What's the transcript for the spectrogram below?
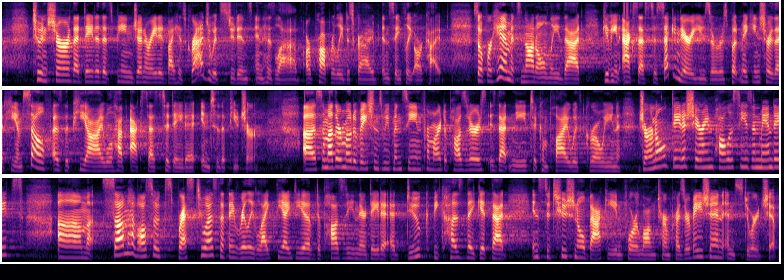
to ensure that data that's being generated by his graduate students in his lab are properly described and safely archived. So for him, it's not only that giving access to secondary users, but making sure that he himself, as the PI, will have access to data into the future. Uh, some other motivations we've been seeing from our depositors is that need to comply with growing journal data sharing policies and mandates. Um, some have also expressed to us that they really like the idea of depositing their data at Duke because they get that institutional backing for long-term preservation and stewardship.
